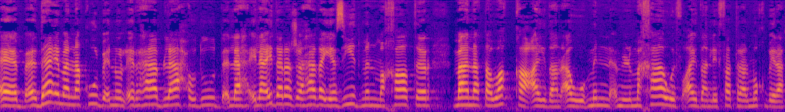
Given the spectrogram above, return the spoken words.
آه، دائما نقول بأنه الإرهاب لا حدود له إلى أي درجة هذا يزيد من مخاطر ما نتوقع أيضا أو من المخاوف أيضا للفترة المقبلة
